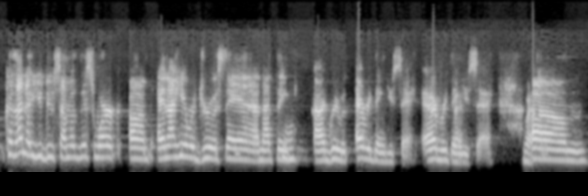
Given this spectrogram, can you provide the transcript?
Because um, I know you do some of this work, um, and I hear what Drew is saying, and I think mm-hmm. I agree with everything you say. Everything right. you say. Right. Um,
